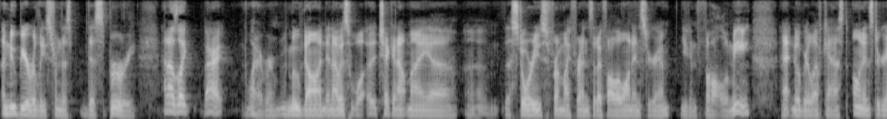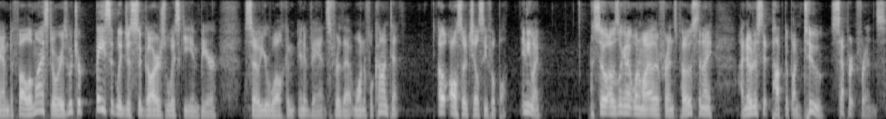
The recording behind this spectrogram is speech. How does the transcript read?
a new beer release from this this brewery, and I was like, all right, whatever. Moved on, and I was wa- checking out my uh, um, the stories from my friends that I follow on Instagram. You can follow me at No Beer Leftcast on Instagram to follow my stories, which are basically just cigars, whiskey, and beer. So you're welcome in advance for that wonderful content. Oh, also Chelsea football. Anyway, so I was looking at one of my other friends' posts, and I I noticed it popped up on two separate friends,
